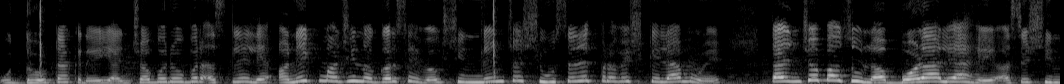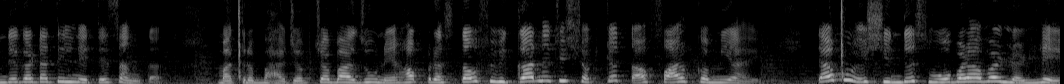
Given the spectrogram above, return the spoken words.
उद्धव ठाकरे यांच्याबरोबर असलेले अनेक माजी नगरसेवक शिंदेच्या शिवसेनेत प्रवेश केल्यामुळे त्यांच्या बाजूला बळ आले आहे असे शिंदे गटातील नेते सांगतात. मात्र भाजपच्या बाजूने हा प्रस्ताव स्वीकारण्याची शक्यता फार कमी आहे. त्यामुळे शिंदे स्वबळावर लढले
